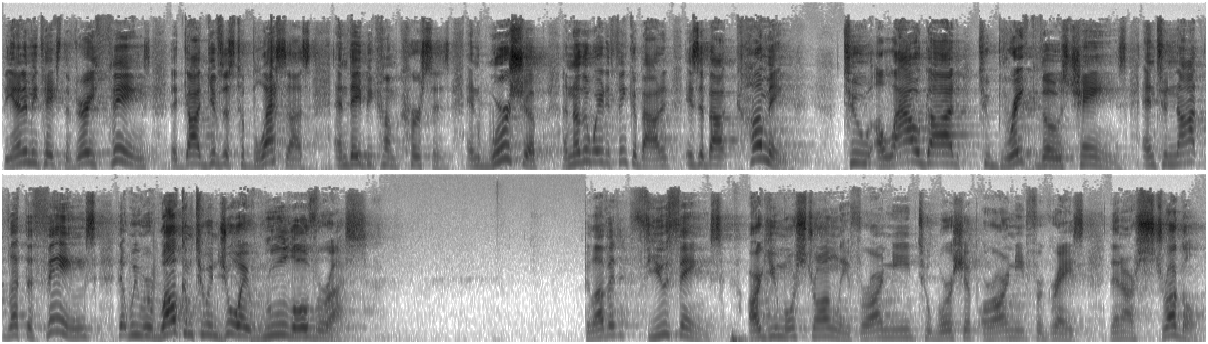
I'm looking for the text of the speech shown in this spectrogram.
The enemy takes the very things that God gives us to bless us and they become curses. And worship, another way to think about it, is about coming to allow God to break those chains and to not let the things that we were welcome to enjoy rule over us. Beloved, few things argue more strongly for our need to worship or our need for grace than our struggle,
